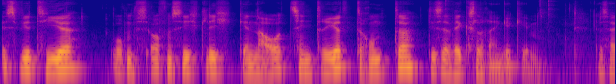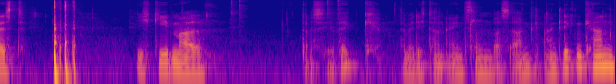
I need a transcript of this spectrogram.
Es wird hier offensichtlich genau zentriert drunter dieser Wechsel reingegeben. Das heißt, ich gebe mal das hier weg, damit ich dann einzeln was anklicken kann.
